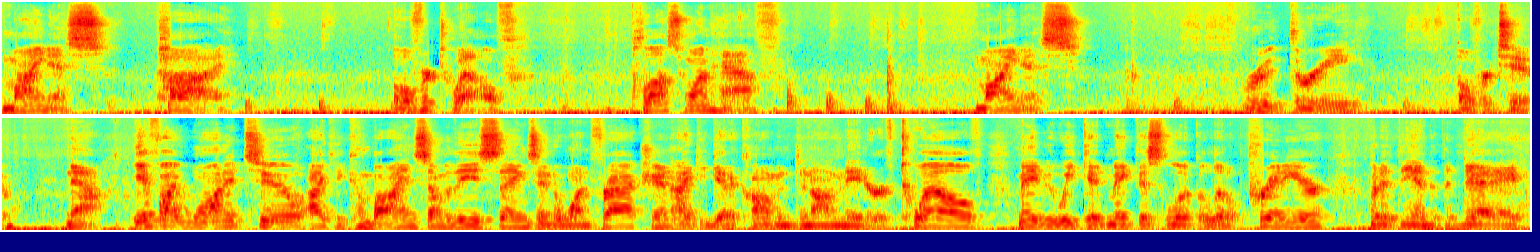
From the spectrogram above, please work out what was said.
minus pi over 12 plus 1 half minus root 3 over 2. Now, if I wanted to, I could combine some of these things into one fraction. I could get a common denominator of 12. Maybe we could make this look a little prettier, but at the end of the day,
